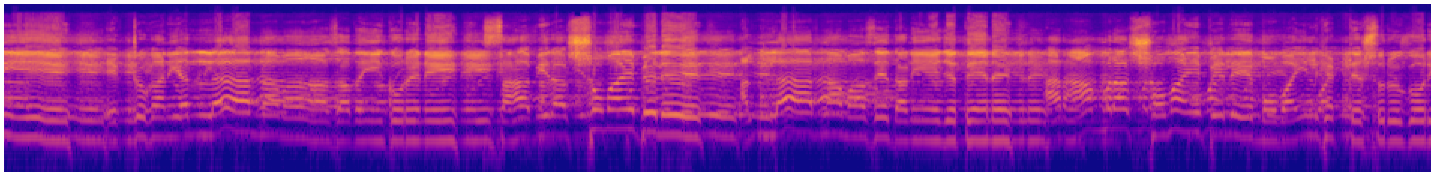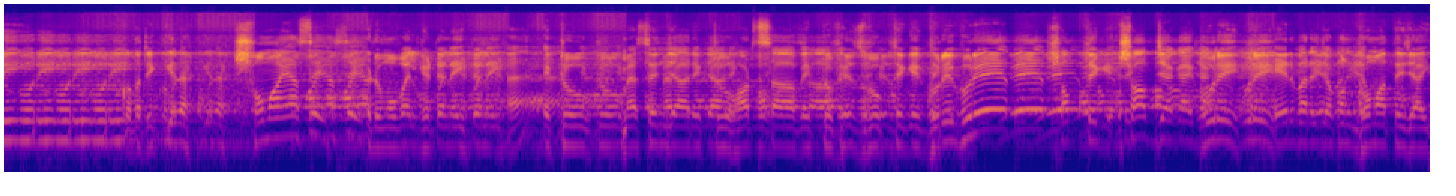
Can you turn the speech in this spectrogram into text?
দিয়ে একটুখানি আল্লাহর নামাজ আদায় করে নে। সাহাবীরা সময় পেলে আল্লাহর নামাজে দাঁড়িয়ে যেতেন। আর আমরা সময় পেলে মোবাইল ঘেটতে শুরু করি। কথা ঠিক সময় আছে? একটু মোবাইল ঘেটে নেই। হ্যাঁ? একটু মেসেঞ্জার একটু হোয়াটসঅ্যাপ একটু ফেসবুক থেকে ঘুরে ঘুরে সব থেকে সব জায়গায় ঘুরে। এরবারে যখন ঘুমাতে যাই,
